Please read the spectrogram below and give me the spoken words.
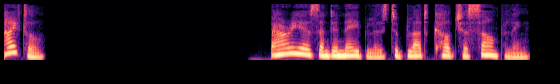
Title Barriers and Enablers to Blood Culture Sampling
